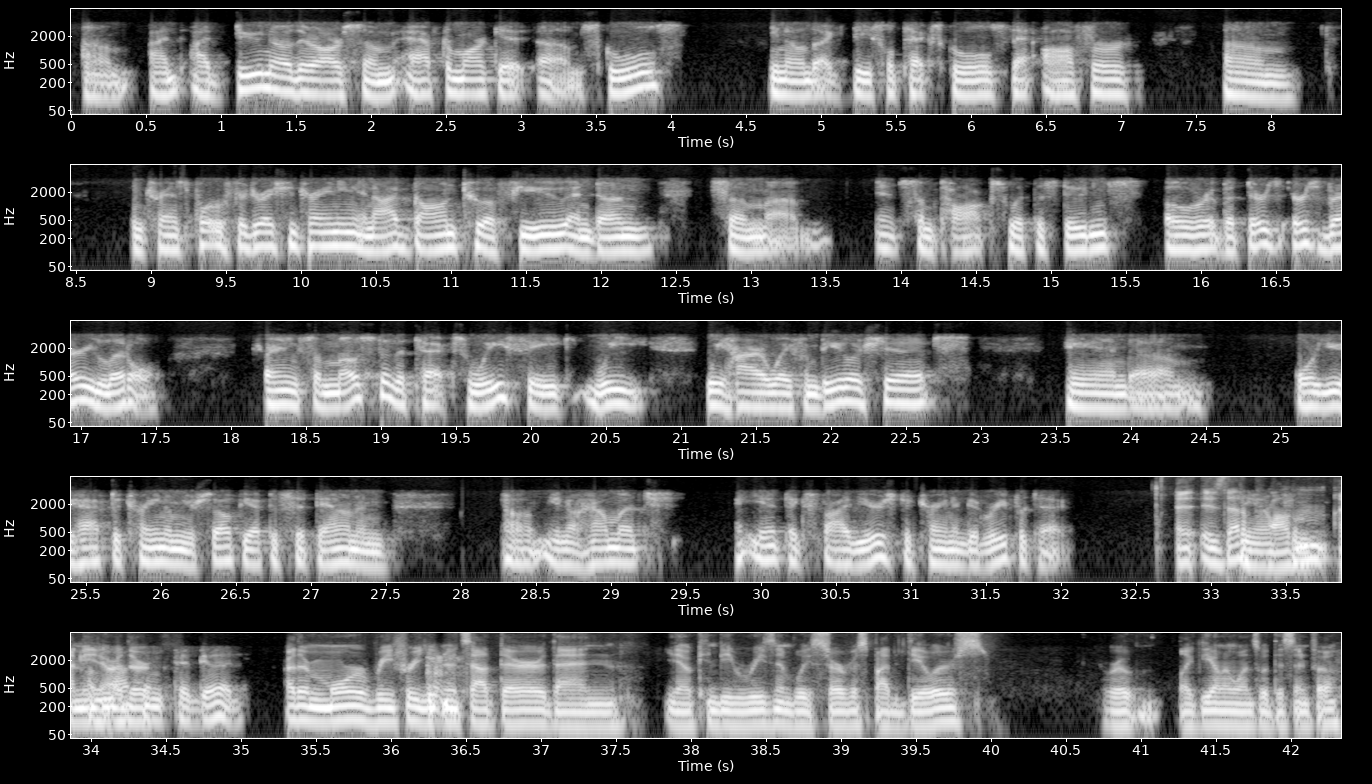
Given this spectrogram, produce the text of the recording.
Um, I, I, do know there are some aftermarket um, schools, you know, like diesel tech schools that offer um, some transport refrigeration training, and I've gone to a few and done some um, and some talks with the students over it, but there's there's very little training. So most of the techs we see, we we hire away from dealerships, and um, or you have to train them yourself. You have to sit down and um, you know how much it takes five years to train a good reefer tech. And is that you a know, problem? From, I mean, are there to good? Are there more reefer units out there than you know can be reasonably serviced by the dealers? Who are like the only ones with this info?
